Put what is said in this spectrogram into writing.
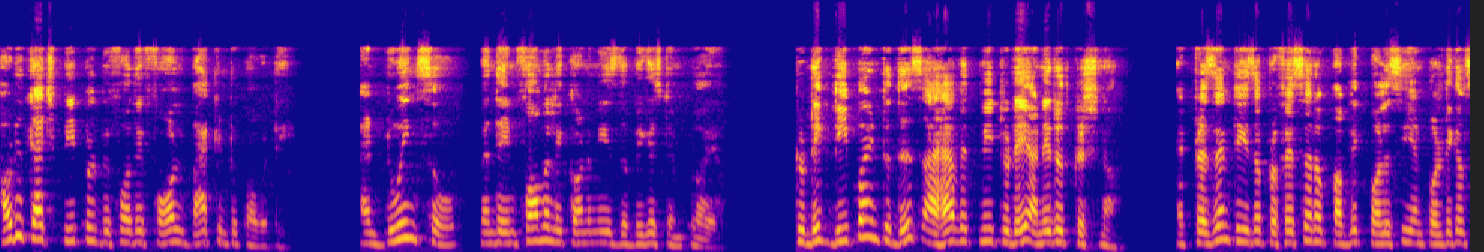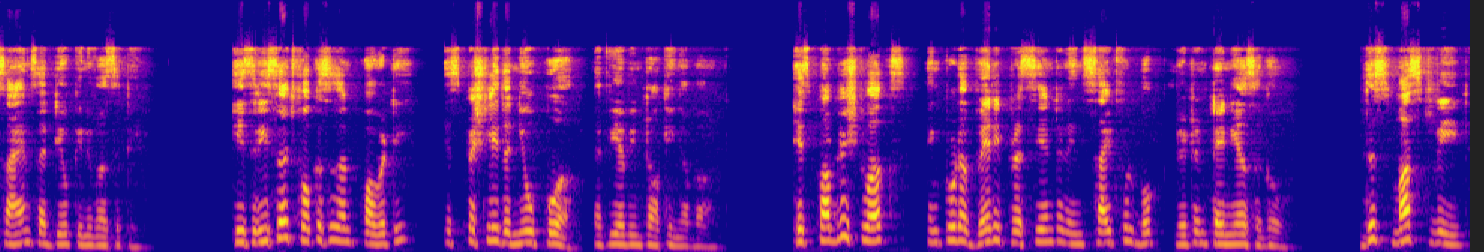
How do you catch people before they fall back into poverty? And doing so when the informal economy is the biggest employer. To dig deeper into this, I have with me today Anirudh Krishna. At present, he is a professor of public policy and political science at Duke University. His research focuses on poverty, especially the new poor that we have been talking about. His published works include a very prescient and insightful book written 10 years ago. This must read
